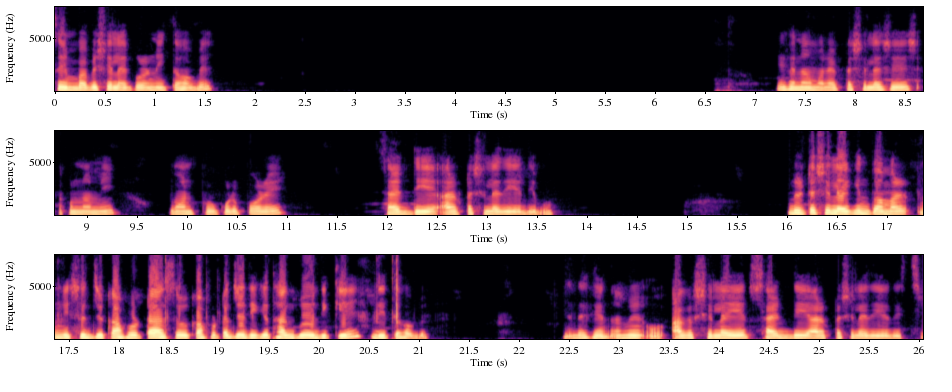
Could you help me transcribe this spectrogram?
সেম ভাবে সেলাই করে নিতে হবে। এখানে আমার একটা সেলাই শেষ, এখন আমি ওয়ান ফোর করে পরে সাইড দিয়ে আরেকটা সেলাই দিয়ে দিব। দুইটা সেলাই কিন্তু আমার নিচের যে কাপড়টা আছে, ওই কাপড়টা যেদিকে থাকবে ওইদিকে দিতে হবে। দেখেন, আমি আগের সেলাইয়ের সাইড দিয়ে আরেকটা সেলাই দিয়ে দিচ্ছি।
